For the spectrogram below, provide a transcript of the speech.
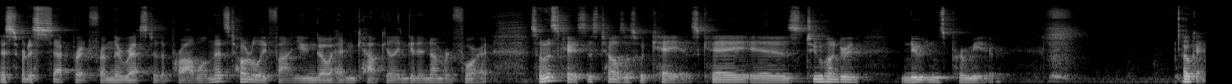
is sort of separate from the rest of the problem, that's totally fine. You can go ahead and calculate and get a number for it. So in this case, this tells us what K is. K is 200 newtons per meter. Okay,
